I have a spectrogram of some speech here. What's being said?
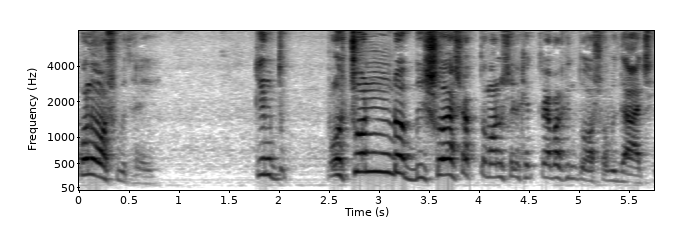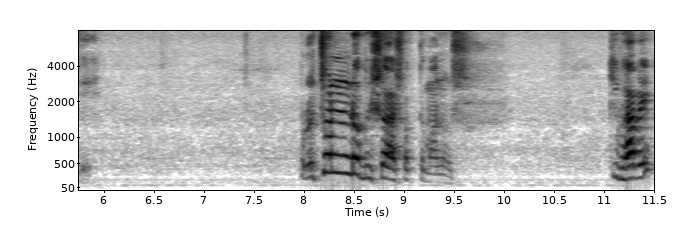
কোনো অসুবিধা নেই। কিন্তু প্রচণ্ড বিষয়াসক্ত মানুষের ক্ষেত্রে আবার কিন্তু অসুবিধা আছে। প্রচণ্ড বিষয়াসক্ত মানুষ। কীভাবে?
